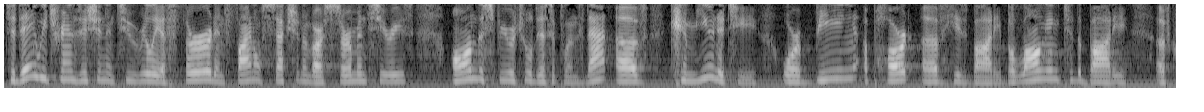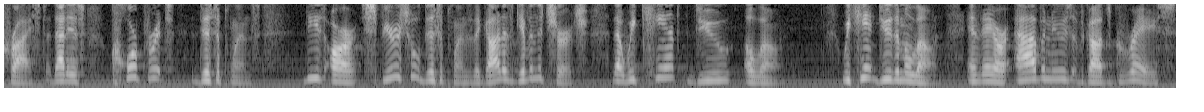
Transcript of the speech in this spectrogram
Today we transition into really a third and final section of our sermon series on the spiritual disciplines, that of community or being a part of his body, belonging to the body of Christ. That is corporate disciplines. These are spiritual disciplines that God has given the church that we can't do alone. We can't do them alone. And they are avenues of God's grace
